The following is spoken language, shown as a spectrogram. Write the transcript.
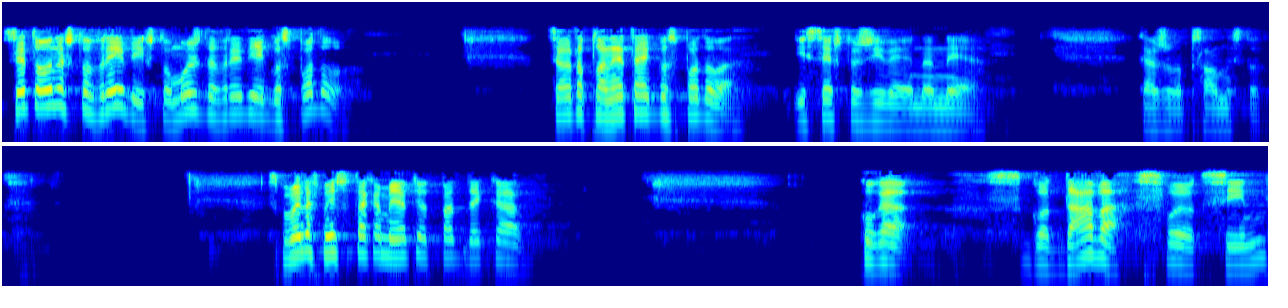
Сето оно што вреди, што може да вреди е Господово. Целата планета е Господова и се што живее на неа, кажува псалмистот. Споменавме исто така минатиот пат дека кога го дава својот син,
